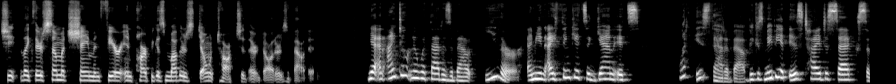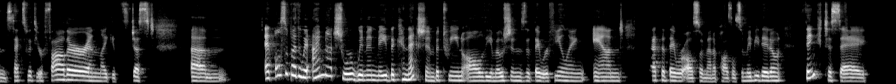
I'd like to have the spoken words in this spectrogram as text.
she like there's so much shame and fear in part because mothers don't talk to their daughters about it. Yeah, and I don't know what that is about either. I mean, I think it's again, it's what is that about? Because maybe it is tied to sex and sex with your father, and like it's just. um and also, by the way, I'm not sure women made the connection between all the emotions that they were feeling and the fact that they were also menopausal. So maybe they don't think to say,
